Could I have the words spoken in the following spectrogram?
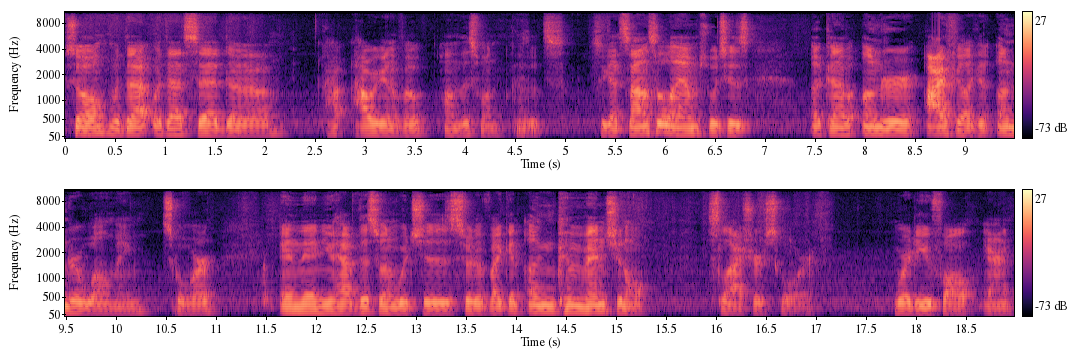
So with that, with that said, uh, how, how are we gonna vote on this one? Because it's so you got Silence of the Lambs, which is a kind of under I feel like an underwhelming score, and then you have this one, which is sort of like an unconventional slasher score. Where do you fall, Aaron?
